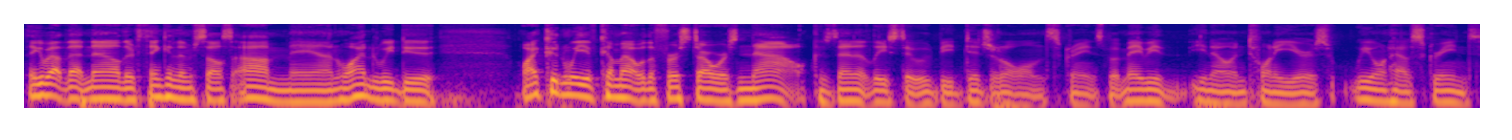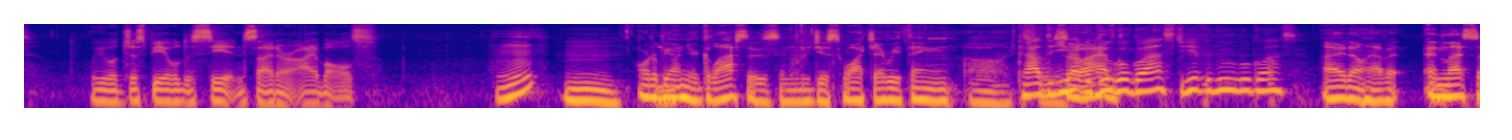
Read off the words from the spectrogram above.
Think about that now. They're thinking to themselves, ah, man, why did we do Why couldn't we have come out with the first Star Wars now? Because then at least it would be digital on screens. But maybe, you know, in 20 years, we won't have screens. We will just be able to see it inside our eyeballs. Hmm? Hmm. Or to be on your glasses and you just watch everything. Oh, Kyle, did you So have a I have- Google Glass? Did you have a Google Glass? I don't have it unless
